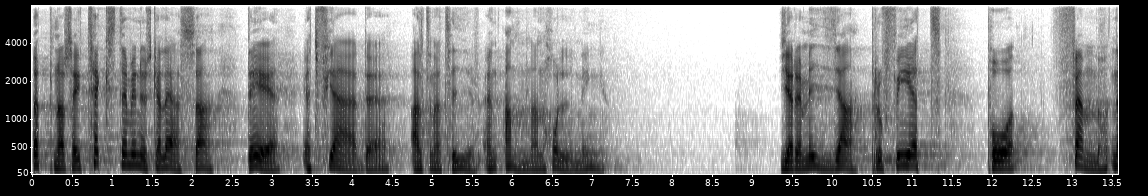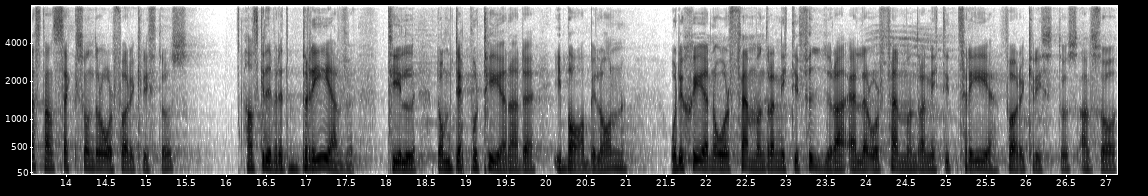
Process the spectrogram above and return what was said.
öppnar sig i texten vi nu ska läsa det är ett fjärde alternativ, en annan hållning. Jeremia, profet på fem, nästan 600 år före Kristus. Han skriver ett brev till de deporterade i Babylon. Och Det sker år 594 eller år 593 före Kristus, alltså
